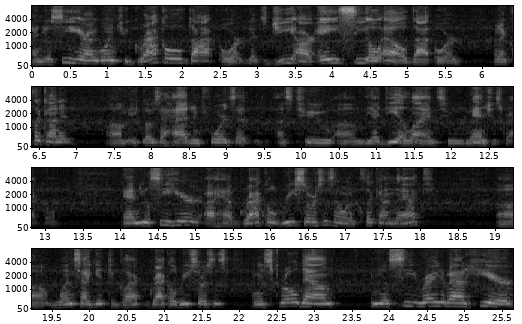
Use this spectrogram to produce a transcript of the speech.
and you'll see here I'm going to gracol.org. That's G-R-A-C-O-L dot org. When I click on it, um, it goes ahead and forwards us to um, the IDEA Alliance who manages GRACoL. And you'll see here I have GRACoL resources. I want to click on that. Uh, once I get to GRACoL resources, I'm going to scroll down and you'll see right about here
